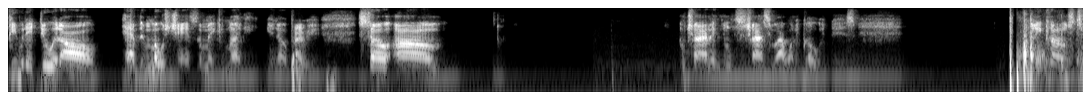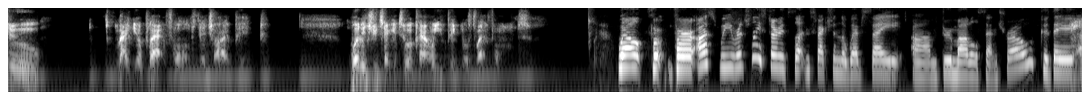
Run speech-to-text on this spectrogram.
people that do it all have the most chance of making money, you know, period. So, um, I'm trying to I'm just trying to see where I want to go with this. When it comes to like your platforms that y'all had picked, what did you take into account when you picked those platforms? Well, for for us, we originally started Slut Inspection, the website, um, through Model Centro because they uh,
